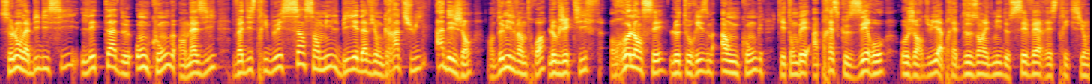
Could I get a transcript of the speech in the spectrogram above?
selon la BBC, l'État de Hong Kong, en Asie, va distribuer 500 000 billets d'avion gratuits à des gens en 2023. L'objectif, relancer le tourisme à Hong Kong, qui est tombé à presque zéro aujourd'hui après deux ans et demi de sévères restrictions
